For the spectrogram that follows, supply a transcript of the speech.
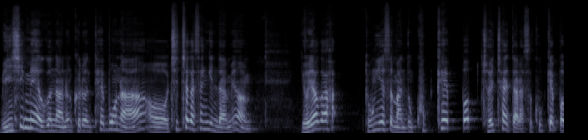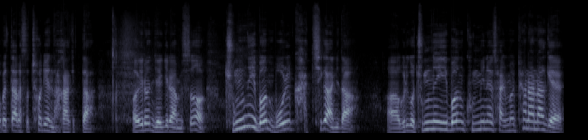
민심에 어긋나는 그런 태보나 어, 지체가 생긴다면 여야가 하- 동의해서 만든 국회법 절차에 따라서 국회법에 따라서 처리해 나가겠다. 어, 이런 얘기를 하면서 중립은 뭘 가치가 아니다. 아, 그리고 중립은 국민의 삶을 편안하게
